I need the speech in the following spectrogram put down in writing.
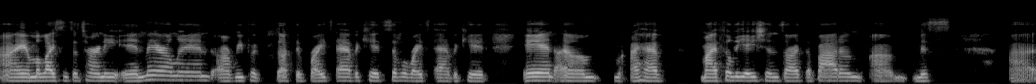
I am a licensed attorney in Maryland, a reproductive rights advocate, civil rights advocate, and um, I have my affiliations are at the bottom. Um, Miss uh,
